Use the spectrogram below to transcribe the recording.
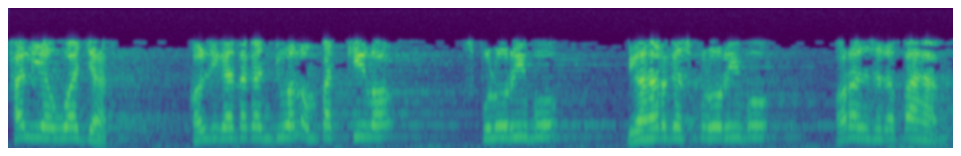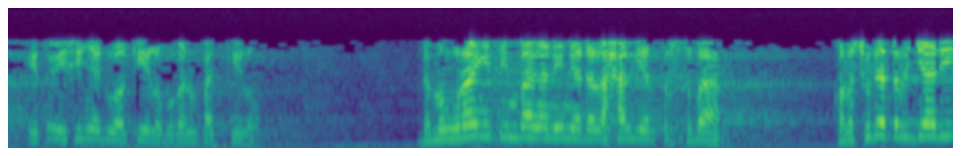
hal yang wajar kalau dikatakan jual 4 kilo 10 ribu dengan harga 10 ribu orang sudah paham itu isinya 2 kilo bukan 4 kilo dan mengurangi timbangan ini adalah hal yang tersebar kalau sudah terjadi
